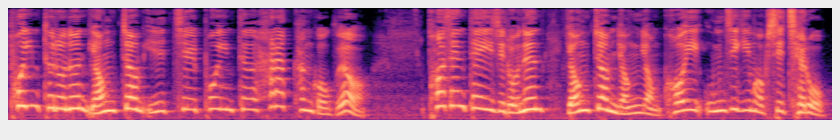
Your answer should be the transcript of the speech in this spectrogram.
포인트로는 0.17 포인트 하락한 거고요. 퍼센테이지로는 0.00 거의 움직임 없이 제로.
